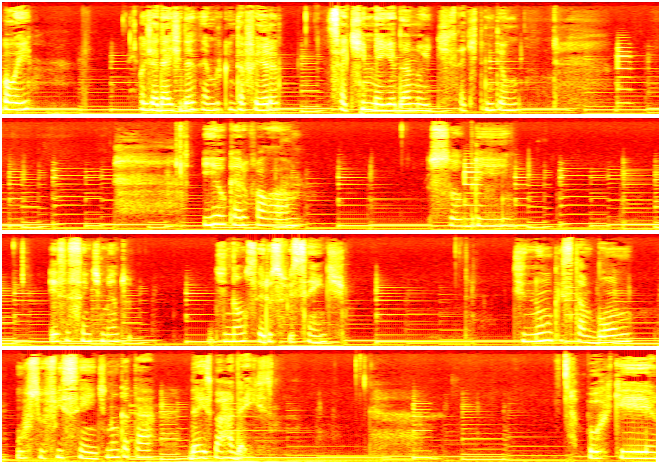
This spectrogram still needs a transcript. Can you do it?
Oi, hoje é 10 de dezembro, quinta-feira, sete e meia da noite, sete e trinta eu quero falar sobre esse sentimento de não ser o suficiente, de nunca estar bom o suficiente, nunca tá 10 barra 10. Porque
